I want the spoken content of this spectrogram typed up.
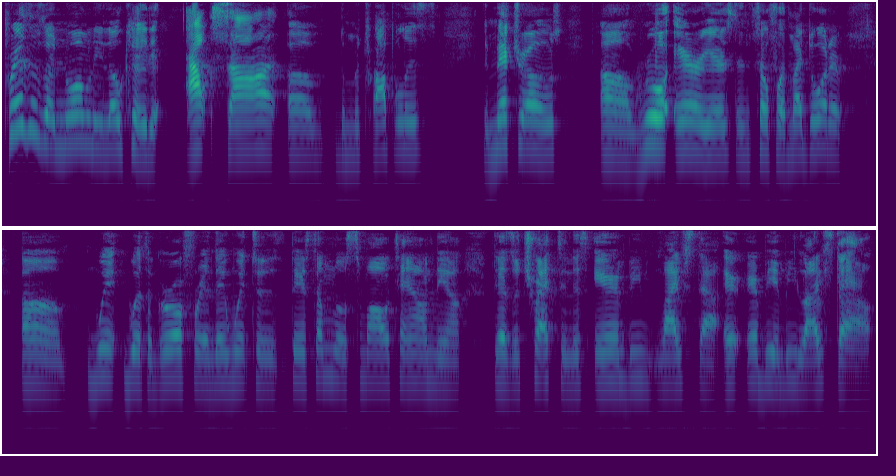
prisons are normally located outside of the metropolis, the metros, uh, rural areas, and so forth. My daughter um, went with a girlfriend. They went to there's some little small town now that's attracting this Airbnb lifestyle, Airbnb lifestyle,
